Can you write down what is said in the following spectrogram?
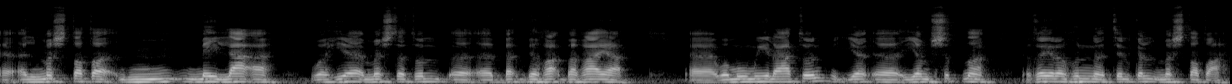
المشطة ميلاء وهي مشطة البغايا ومميلات يمشطن غيرهن تلك المشططة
